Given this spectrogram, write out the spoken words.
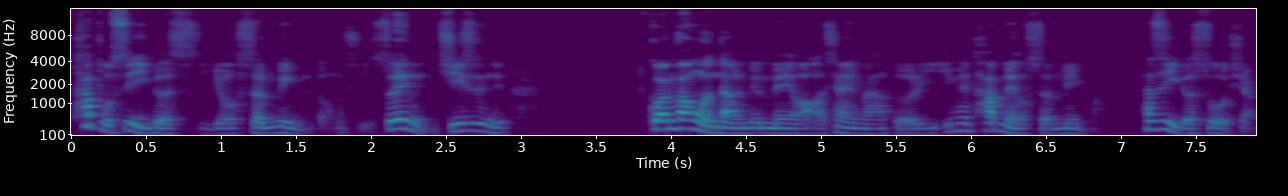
它不是一个有生命的东西，所以其实你官方文档里面没有，好像也蛮合理，因为它没有生命嘛，它是一个塑像，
